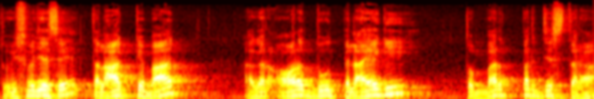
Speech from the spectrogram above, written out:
تو اس وجہ سے طلاق کے بعد اگر عورت دودھ پلائے گی تو مرد پر جس طرح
